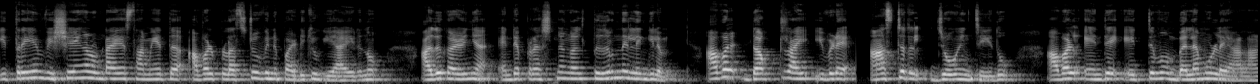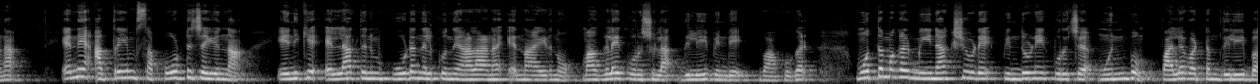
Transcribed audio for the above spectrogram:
ഇത്രയും വിഷയങ്ങൾ വിഷയങ്ങളുണ്ടായ സമയത്ത് അവൾ പ്ലസ് ടുവിന് പഠിക്കുകയായിരുന്നു. അത് കഴിഞ്ഞ് എന്റെ പ്രശ്നങ്ങൾ തീർന്നില്ലെങ്കിലും അവൾ ഡോക്ടറായി ഇവിടെ ആസ്റ്ററിൽ ജോയിൻ ചെയ്തു. അവൾ എന്റെ ഏറ്റവും ബലമുള്ളയാളാണ്. എന്നെ അത്രയും സപ്പോർട്ട് ചെയ്യുന്ന എനിക്ക് എല്ലാത്തിനും കൂടെ നിൽക്കുന്നയാളാണ് എന്നായിരുന്നു മകളെക്കുറിച്ചുള്ള ദിലീപിന്റെ വാക്കുകൾ. മൂത്ത മകൾ മീനാക്ഷിയുടെ പിന്തുണയെക്കുറിച്ച് മുൻപും പലവട്ടം ദിലീപ്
